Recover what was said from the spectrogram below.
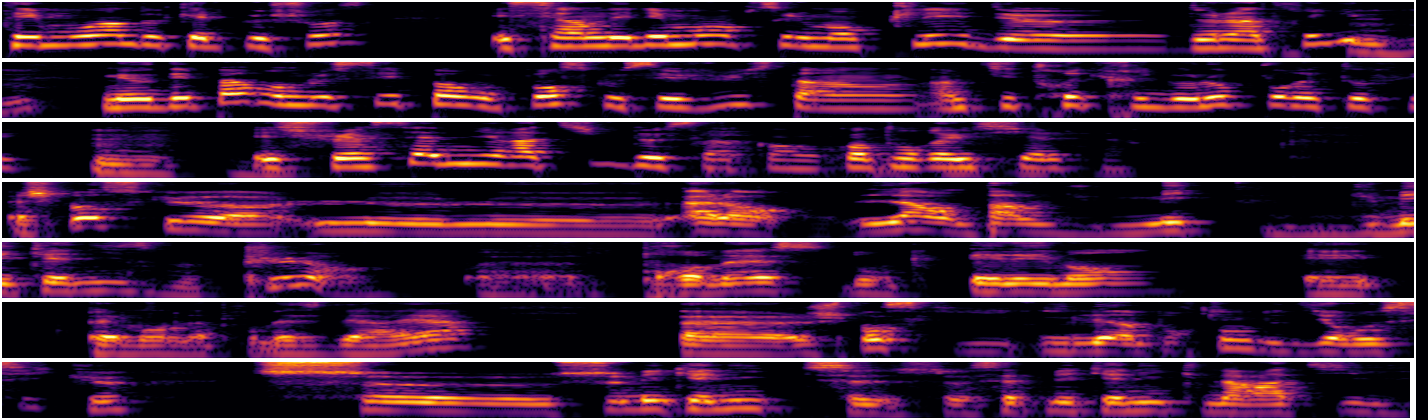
témoin de quelque chose, et c'est un élément absolument clé de, de l'intrigue. Mhm. Mais au départ, on ne le sait pas, on pense que c'est juste un, un petit truc rigolo pour étoffer. Et je suis assez admiratif de ça quand, quand on réussit à le faire. Je pense que euh, le, le... Alors là, on parle du, mé- du mécanisme pur, euh, promesse, donc élément et paiement de la promesse derrière. Euh, je pense qu'il il est important de dire aussi que ce, ce mécanique, ce- ce- cette mécanique narrative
